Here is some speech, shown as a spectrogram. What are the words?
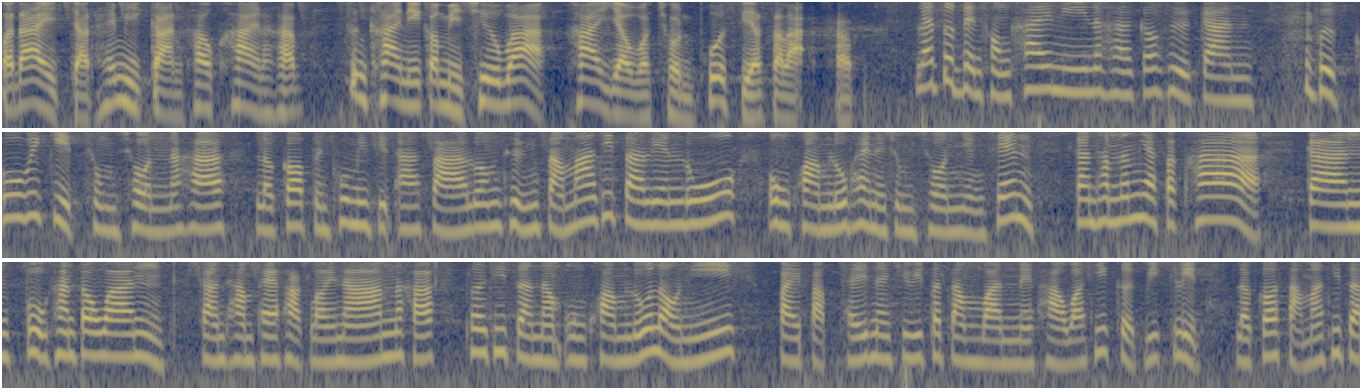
ก็ได้จัดให้มีการเข้าค่ายนะครับ ซึ่งค่ายนี้ก็มีชื่อว่าค่ายเยาวชนผู้เสียสละครับ และจุดเด่นของค่ายนี้นะคะก็คือการฝึกกู้วิกฤตชุมชนนะคะ แล้วก็เป็นผู้มีจิตอาสารวมถึงสามารถที่จะเรียนรู้องค์ความรู้ภายในชุมชน อย่างเช่น การทำน้ำยาซักผ้า การปลูกทานตะวัน การทำแพรผักลอยน้ำนะคะ เพื่อที่จะนำองค์ความรู้เหล่านี้ไปปรับใช้ในชีวิตประจำวันในภาวะที่เกิดวิกฤต แล้วก็สามารถที่จะ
